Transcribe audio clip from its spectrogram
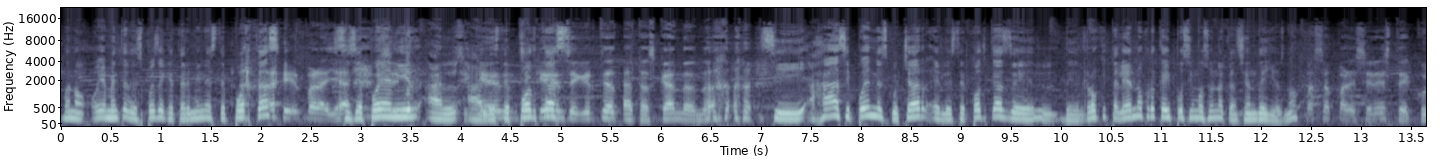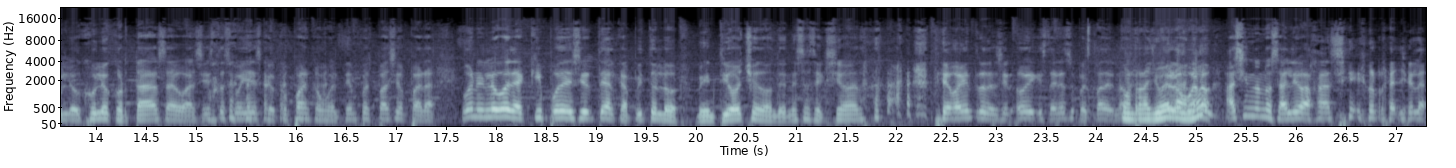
bueno, obviamente después de que termine este podcast, ir para allá. si se pueden Sí. ir al, Si al quieren- este Si quieren podcast, seguirte at- atascando, ¿no? si, ajá, si pueden escuchar el este podcast del, del rock italiano, creo que ahí pusimos una canción de ellos, ¿no? Vas a aparecer este Julio, Julio Cortázar o así, estos güeyes que ocupan como el tiempo-espacio para... Bueno, y luego de aquí puedes irte al capítulo 28, donde en esa sección te va a introducir, oye, que estaría súper padre, ¿no? Con Rayuela, Pero bueno, ¿no? así no nos salió, ajá, sí, con Rayuela.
